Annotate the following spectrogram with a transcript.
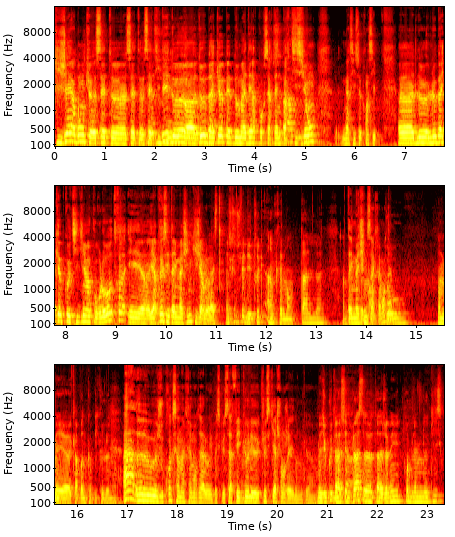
qui gère donc euh, cette, euh, cette, cette idée de, de backup hebdomadaire pour certaines Ce partitions. Merci ce principe. Euh, le, le backup quotidien pour l'autre, et, euh, et après c'est Time Machine qui gère le reste. Est-ce que tu fais des trucs incrémentales? Time Machine, c'est incrémental Non, mais euh, Carbon Copy Colony. Ah, euh, je crois que c'est un incrémental, oui, parce que ça fait que, le, que ce qui a changé. Donc, euh. Mais du coup, t'as assez de place, euh, t'as jamais eu de problème de disque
